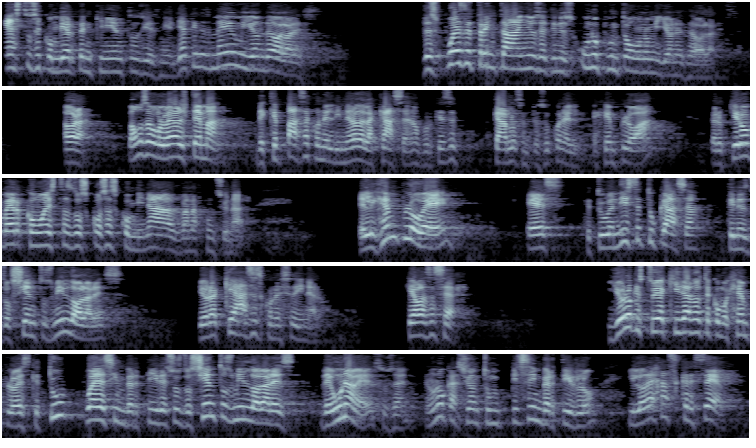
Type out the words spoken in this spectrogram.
esto se convierte en 510 mil. Ya tienes medio millón de dólares Después de 30 años ya tienes 1.1 millones de dólares. Ahora, vamos a volver al tema de qué pasa con el dinero de la casa, ¿no? Porque ese Carlos empezó con el ejemplo A, pero quiero ver cómo estas dos cosas combinadas van a funcionar. El ejemplo B es que tú vendiste tu casa, tienes 200 mil dólares, y ahora ¿qué haces con ese dinero? ¿Qué vas a hacer? Yo lo que estoy aquí dándote como ejemplo es que tú puedes invertir esos 200 mil dólares de una vez, o sea, en una ocasión tú empiezas a invertirlo y lo dejas crecer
